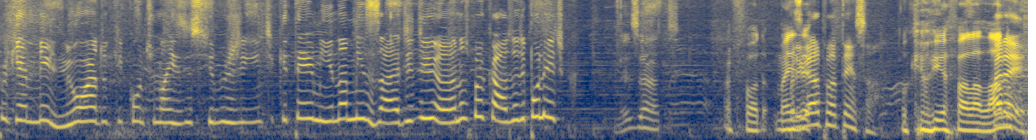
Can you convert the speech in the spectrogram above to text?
Porque é melhor do que continuar existindo gente que termina amizade de anos por causa de política. Exato. É foda. Mas é- Obrigado pela atenção. o que eu ia falar lá. Pera no- aí.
